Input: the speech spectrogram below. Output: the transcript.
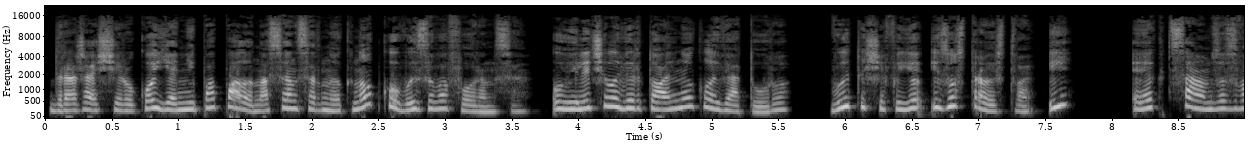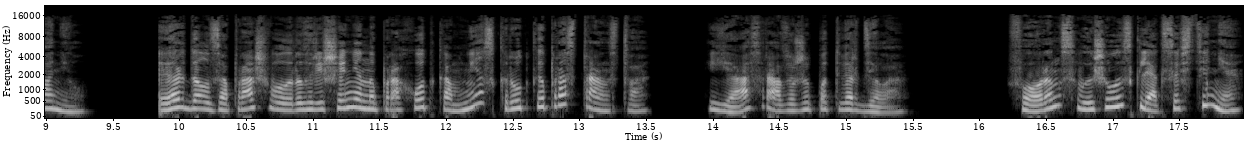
Дрожащей рукой я не попала на сенсорную кнопку вызова Форенса, увеличила виртуальную клавиатуру, вытащив ее из устройства, и Экт сам зазвонил. Эрдал запрашивал разрешение на проход ко мне с круткой пространства. Я сразу же подтвердила. Форенс вышел из кляксы в стене,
